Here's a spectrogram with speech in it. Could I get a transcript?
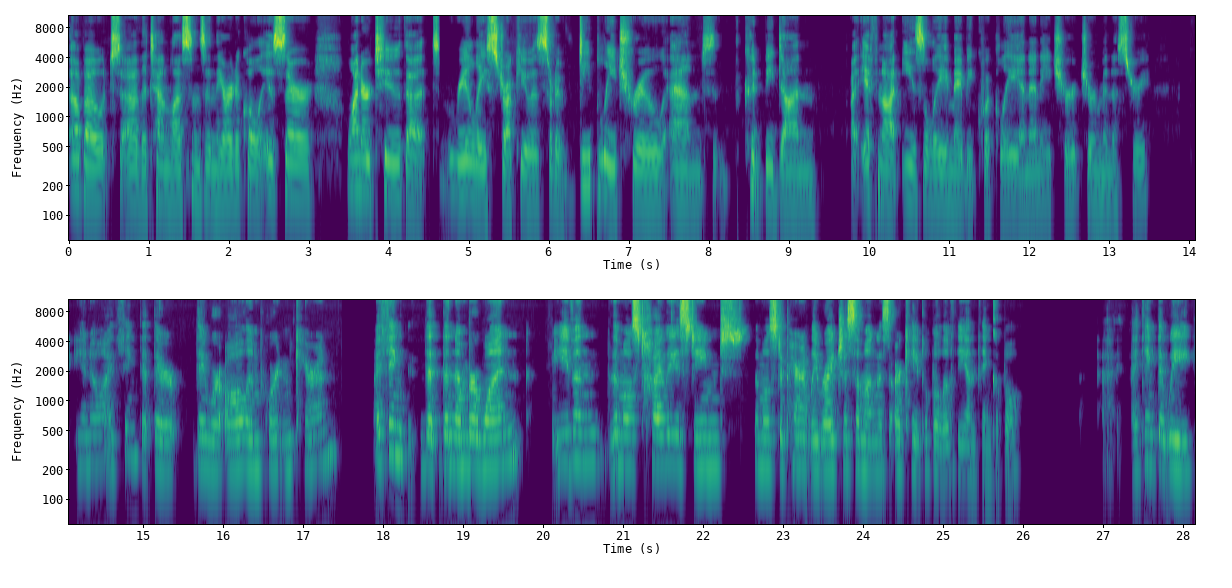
about uh, the 10 lessons in the article, is there one or two that really struck you as sort of deeply true and could be done, uh, if not easily, maybe quickly in any church or ministry? You know, I think that they're they were all important, Karen. I think that the number one even the most highly esteemed, the most apparently righteous among us are capable of the unthinkable. I think that we,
